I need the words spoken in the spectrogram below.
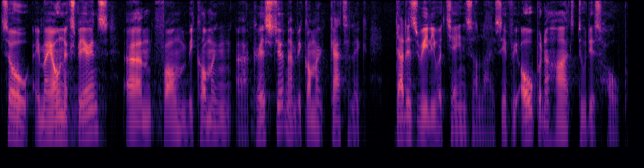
So, in my own experience, um, from becoming a Christian and becoming Catholic, that is really what changes our lives. If we open our heart to this hope,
